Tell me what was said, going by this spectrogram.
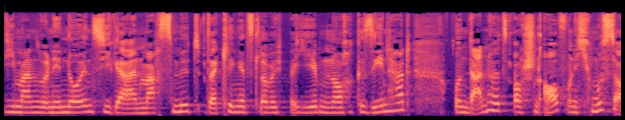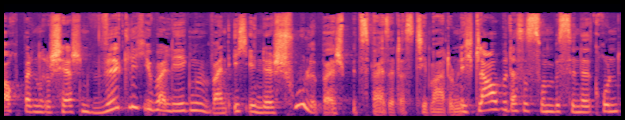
die man so in den 90ern, mach's mit, da klingelt es, glaube ich, bei jedem noch, gesehen hat. Und dann hört es auch schon auf. Und ich musste auch bei den Recherchen wirklich überlegen, wann ich in der Schule beispielsweise das Thema hatte. Und ich glaube, das ist so ein bisschen der Grund,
